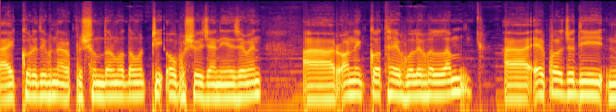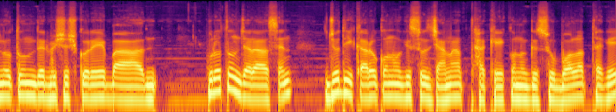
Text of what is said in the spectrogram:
লাইক করে দেবেন, আর আপনার সুন্দর মতামতটি অবশ্যই জানিয়ে যাবেন। আর অনেক কথাই বলে ফেললাম। এরপর যদি নতুনদের বিশেষ করে বা পুরাতন যারা আছেন, যদি কারও কোনো কিছু জানার থাকে, কোনো কিছু বলার থাকে,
